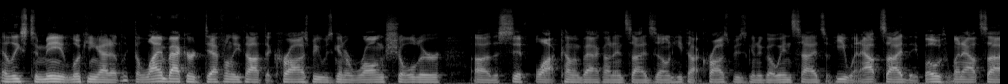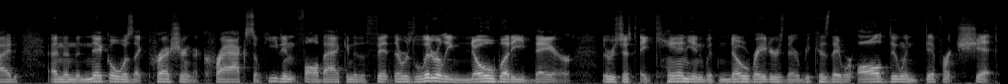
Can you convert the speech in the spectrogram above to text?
at least to me, looking at it, like the linebacker definitely thought that Crosby was going to wrong shoulder uh, the sift block coming back on inside zone. He thought Crosby was going to go inside, so he went outside. They both went outside. And then the nickel was like pressuring a crack, so he didn't fall back into the fit. There was literally nobody there. There was just a canyon with no Raiders there because they were all doing different shit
